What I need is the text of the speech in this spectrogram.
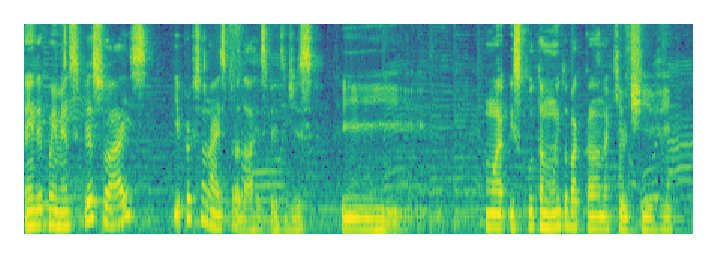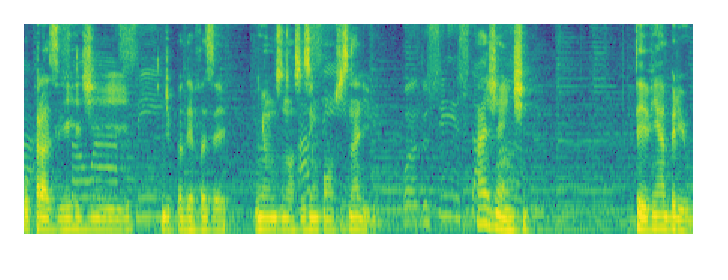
tem depoimentos pessoais e profissionais para dar a respeito disso. E uma escuta muito bacana que eu tive o prazer de, de poder fazer em um dos nossos encontros na Liga. A gente teve em abril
